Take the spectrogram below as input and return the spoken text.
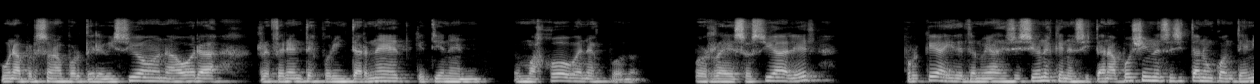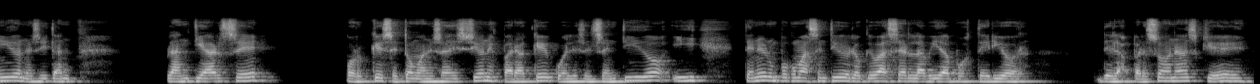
una persona por televisión, ahora referentes por internet que tienen los más jóvenes por, por redes sociales, porque hay determinadas decisiones que necesitan apoyo y necesitan un contenido, necesitan plantearse por qué se toman esas decisiones, para qué, cuál es el sentido y tener un poco más sentido de lo que va a ser la vida posterior de las personas que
